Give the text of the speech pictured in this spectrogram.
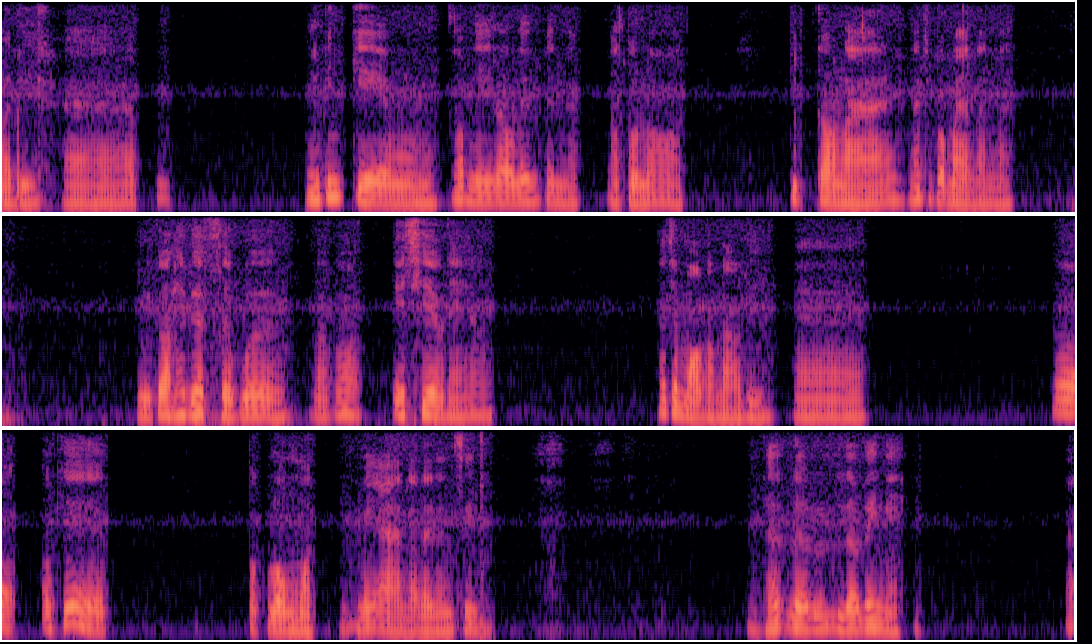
วัสดีครับ นี่เป็นเกม รอบนี้เราเล่นเป็นแบบเอาตัวรอดปิดก่อล้างน่าจะประมาณนั้นนะอันนี้ก็ให้เลือดเซิร์ฟเวอร์ แล้วก็เอเชียแล้ว น่าจะเหมาะกับเราดี อ่า ก็โอเค ตกลงหมดไม่อ่านอะไรทั้งสิ้นแล้วแล้วแล้วได้ไงอ่า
